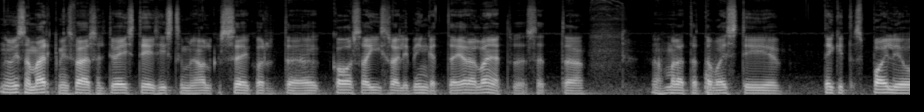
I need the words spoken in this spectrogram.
No üsna märkimisväärselt ju Eesti eesistumine algas seekord Gaza-Iisraeli pingete järelainetuses, et noh, mäletatavasti tekitas palju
